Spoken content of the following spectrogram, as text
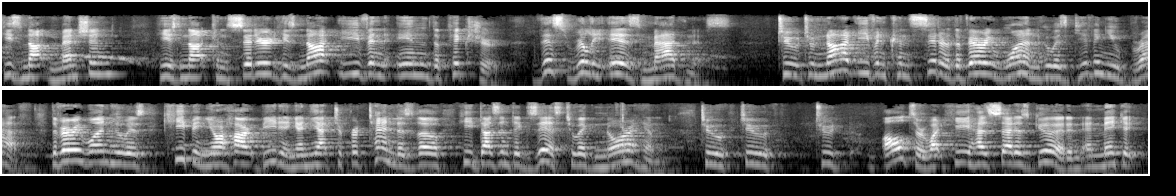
He's not mentioned, He's not considered, He's not even in the picture. This really is madness. to, to not even consider the very one who is giving you breath, the very one who is keeping your heart beating, and yet to pretend as though he doesn't exist, to ignore him, to, to, to alter what he has said is good and, and make it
